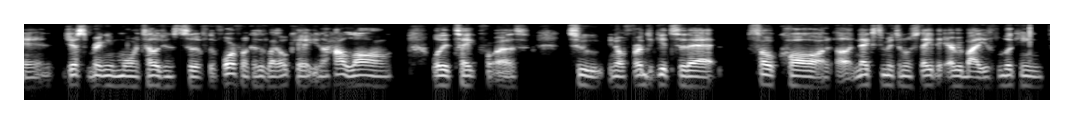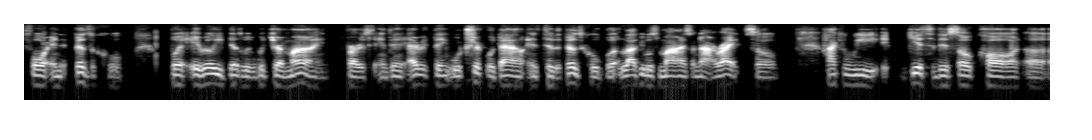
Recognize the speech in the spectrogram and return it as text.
and just bringing more intelligence to the forefront because it's like okay you know how long will it take for us to you know further get to that so-called uh, next dimensional state that everybody's looking for in the physical? But it really deals with, with your mind first and then everything will trickle down into the physical but a lot of people's minds are not right. So how can we get to this so-called uh,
